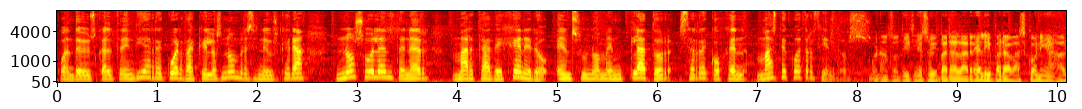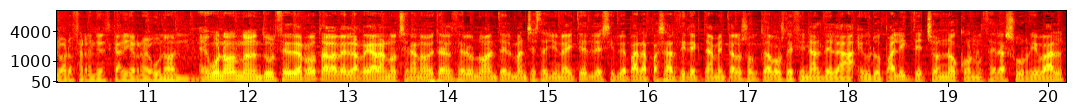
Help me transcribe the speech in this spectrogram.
cuando Euskaltzaindia recuerda que los nombres en euskera no suelen tener marca de género. En su nomenclator se recogen más de 400. Buenas noticias hoy para para la Real y para Basconia. Álvaro Fernández Cadierno, Egunon. Egunon, dulce derrota la de la Real anoche en la noveta, el 0-1 ante el Manchester United le sirve para pasar directamente a los octavos de final de la Europa League. De hecho, no conocerá a su rival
